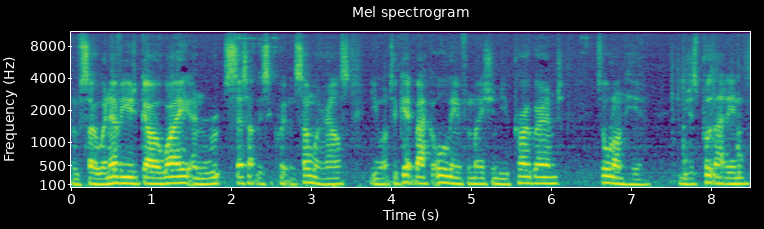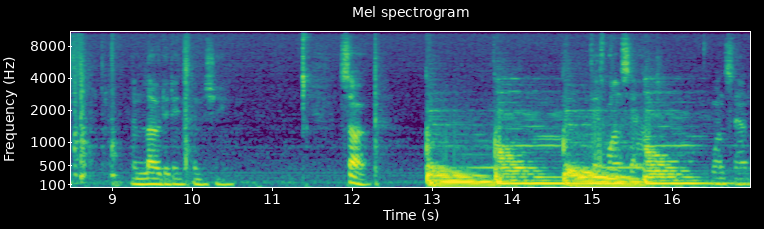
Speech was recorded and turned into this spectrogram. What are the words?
And so, whenever you go away and set up this equipment somewhere else, you want to get back all the information you programmed. It's all on here. You just put that in and load it into the machine. So, there's one sound, one sound.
